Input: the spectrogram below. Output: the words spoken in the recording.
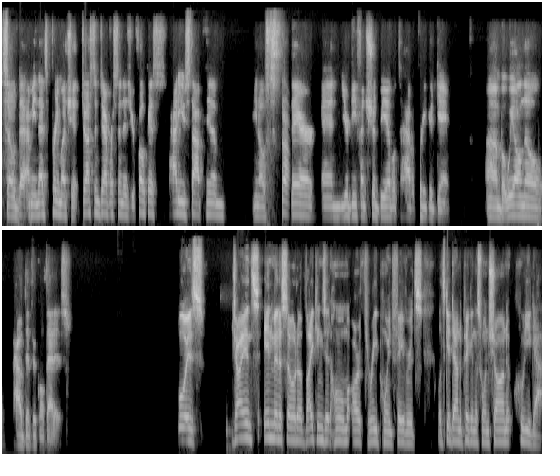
so that I mean that's pretty much it. Justin Jefferson is your focus. How do you stop him? You know, start there, and your defense should be able to have a pretty good game. Um, but we all know how difficult that is. Boys, Giants in Minnesota, Vikings at home are three point favorites. Let's get down to picking this one. Sean, who do you got?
